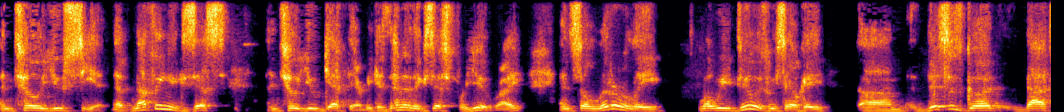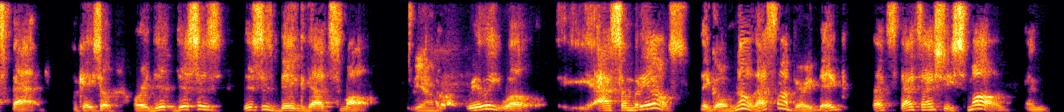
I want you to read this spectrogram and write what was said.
until you see it. Nothing exists until you get there because then it exists for you, right? And so, literally, what we do is we say, okay, um, this is good, that's bad. Okay, so or th- this is this is big, that's small. Yeah. really? Well, ask somebody else. They go, no, that's not very big. That's that's actually small, and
